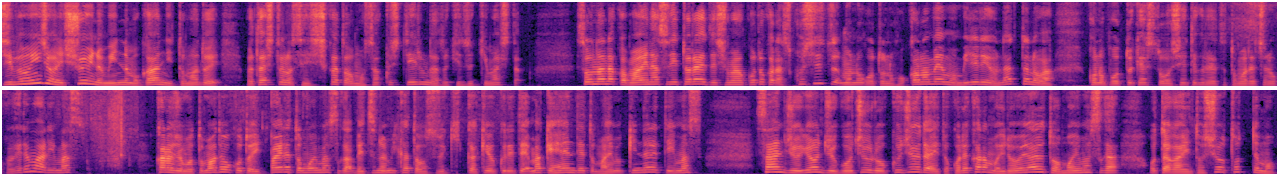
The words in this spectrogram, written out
自分以上に周囲のみんなも癌に戸惑い、私との接し方を模索しているんだと気づきました。そんな中、マイナスに捉えてしまうことから少しずつ物事の他の面も見れるようになったのは、このポッドキャストを教えてくれた友達のおかげでもあります。彼女も戸惑うことはいっぱいだと思いますが、別の見方をするきっかけをくれて、負けへんでと前向きになれています。30、40、50、60代とこれからもいろいろあると思いますが、お互いに年をとっても、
